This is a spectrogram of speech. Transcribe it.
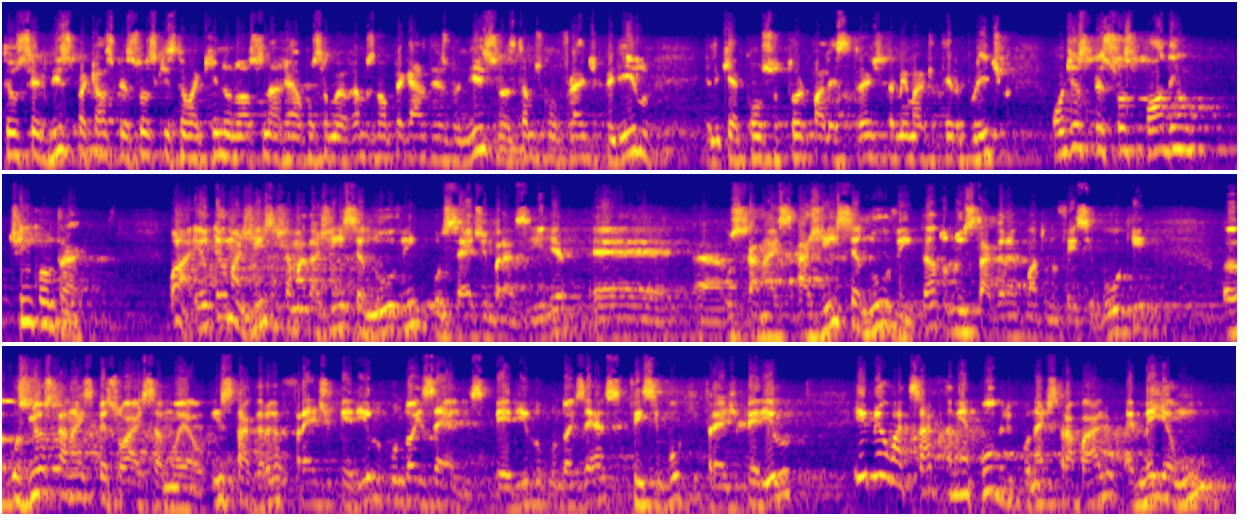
ter o serviço para aquelas pessoas que estão aqui no nosso Na Real com Samuel Ramos não pegaram desde o início. Nós estamos com o Fred Perillo, ele que é consultor, palestrante, também marqueteiro político, onde as pessoas podem te encontrar. Olá, eu tenho uma agência chamada Agência Nuvem, com sede em Brasília. É, uh, os canais Agência Nuvem, tanto no Instagram quanto no Facebook. Uh, os meus canais pessoais, Samuel, Instagram, Fred Perilo com dois L's, Perilo com dois L's, Facebook, Fred Perilo. E meu WhatsApp também é público, né, de trabalho, é 61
